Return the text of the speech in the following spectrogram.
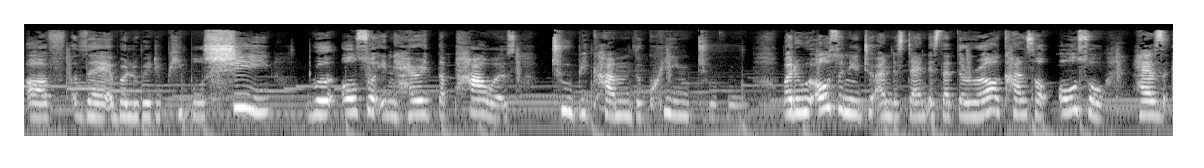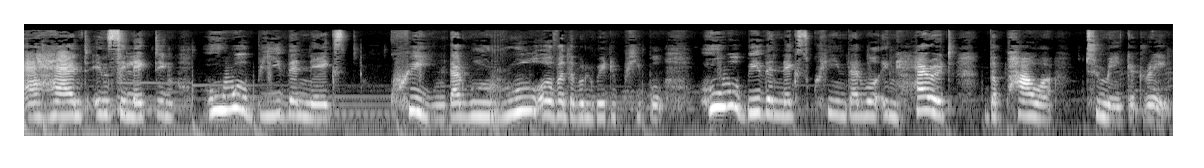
of the Balobedu people. She will also inherit the powers to become the queen to rule. What we also need to understand is that the royal council also has a hand in selecting who will be the next queen that will rule over the Balobedu people, who will be the next queen that will inherit the power to make it rain.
